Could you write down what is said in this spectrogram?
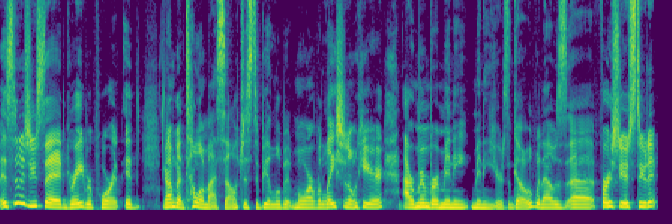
As soon as you said grade report, it I'm going to tell on myself just to be a little bit more relational here. I remember many many years ago when I was a first year student,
